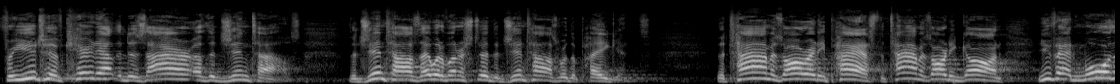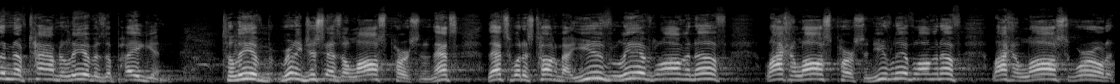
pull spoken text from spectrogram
for you to have carried out the desire of the Gentiles. The Gentiles, they would have understood the Gentiles were the pagans. The time is already passed, the time is already gone. You've had more than enough time to live as a pagan, to live really just as a lost person. And that's, that's what it's talking about. You've lived long enough like a lost person. You've lived long enough like a lost world,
